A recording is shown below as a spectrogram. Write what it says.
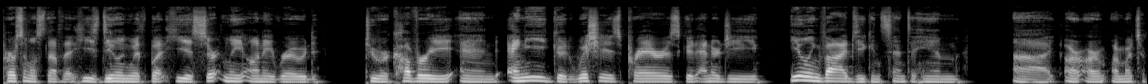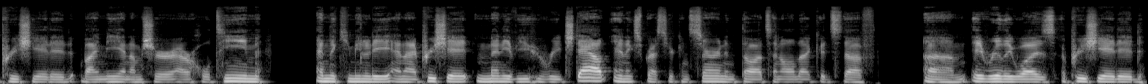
personal stuff that he's dealing with, but he is certainly on a road to recovery and any good wishes, prayers, good energy, healing vibes you can send to him uh, are, are, are much appreciated by me and I'm sure our whole team and the community. And I appreciate many of you who reached out and expressed your concern and thoughts and all that good stuff. Um, it really was appreciated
